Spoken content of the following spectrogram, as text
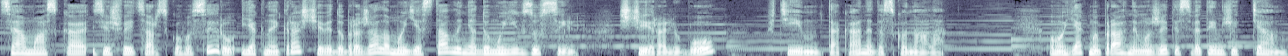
ця маска зі швейцарського сиру якнайкраще відображала моє ставлення до моїх зусиль, щира любов, втім, така недосконала. О, як ми прагнемо жити святим життям,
